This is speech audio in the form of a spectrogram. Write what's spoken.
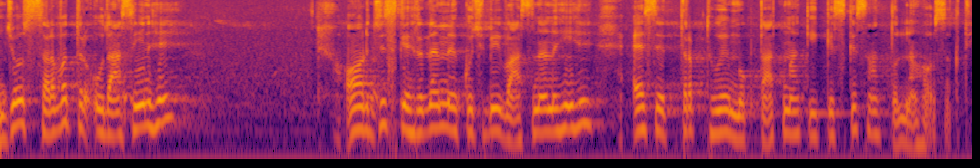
जो सर्वत्र उदासीन है और जिसके हृदय में कुछ भी वासना नहीं है, ऐसे तृप्त हुए मुक्तात्मा की किसके साथ तुलना हो सकती?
